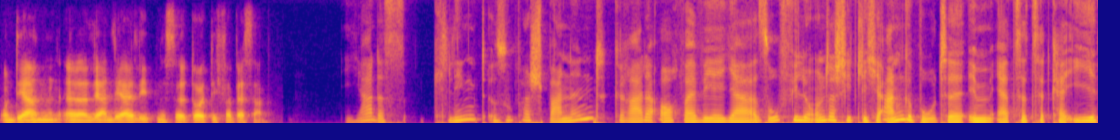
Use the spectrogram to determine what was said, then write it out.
und deren äh, Lernlehrerlebnisse deutlich verbessern. Ja, das klingt super spannend, gerade auch, weil wir ja so viele unterschiedliche Angebote im RZZKI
